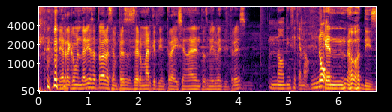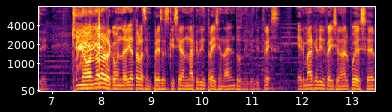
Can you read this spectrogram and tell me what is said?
¿Le recomendarías a todas las empresas hacer marketing tradicional en 2023? No, dice que no. No. Que no, dice. No, no lo recomendaría a todas las empresas que hicieran marketing tradicional en 2023. El marketing tradicional puede ser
